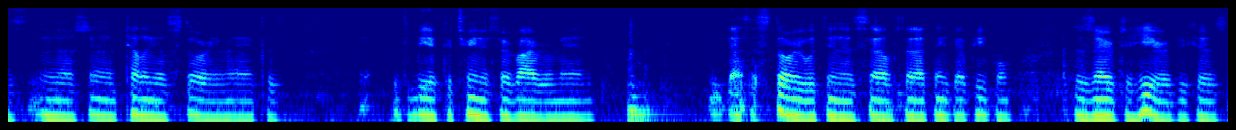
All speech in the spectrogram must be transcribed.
Is you know, saying telling your story, man, because to be a Katrina survivor, man, that's a story within itself that I think that people deserve to hear because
